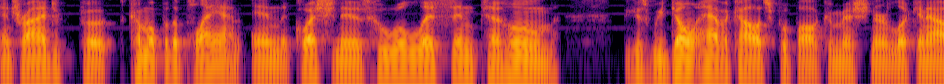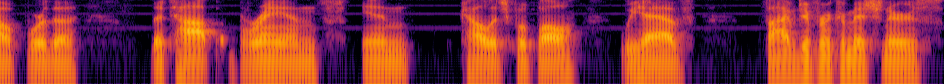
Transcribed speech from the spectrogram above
and trying to put, come up with a plan. And the question is, who will listen to whom? Because we don't have a college football commissioner looking out for the the top brands in college football. We have five different commissioners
